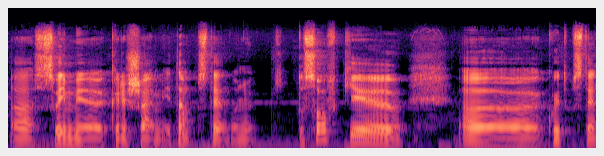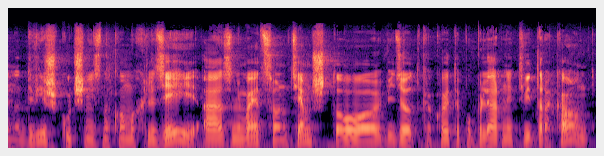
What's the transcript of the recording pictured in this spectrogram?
а, со своими корешами. И там постоянно у него тусовки, а, какой-то постоянно движ, куча незнакомых людей, а занимается он тем, что ведет какой-то популярный твиттер-аккаунт,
